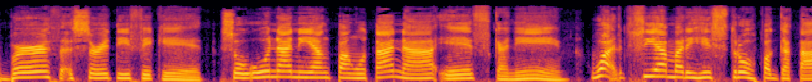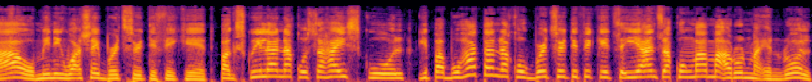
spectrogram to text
birth certificate. So una niyang pangutana is kani Wa siya marehistro pagkatao, meaning wa siya birth certificate. Pag skwela na ko sa high school, gipabuhatan ako birth certificate sa iyan sa akong mama aron ma-enroll.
